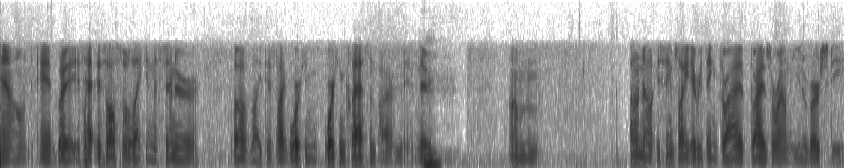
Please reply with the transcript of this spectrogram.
town, and but it's it's also like in the center of like this like working working class environment. There, mm-hmm. um, I don't know. It seems like everything thrive, thrives around the university,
